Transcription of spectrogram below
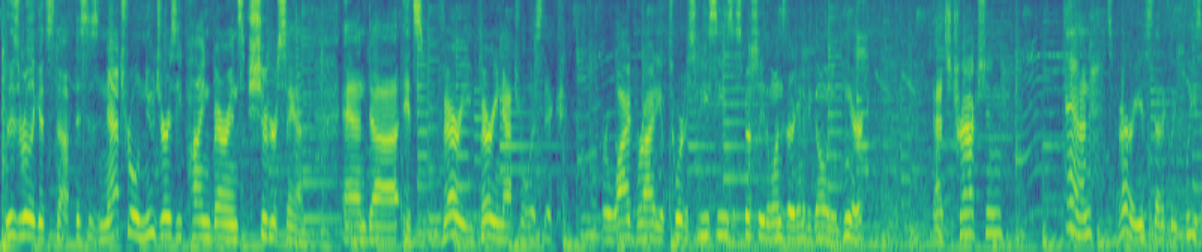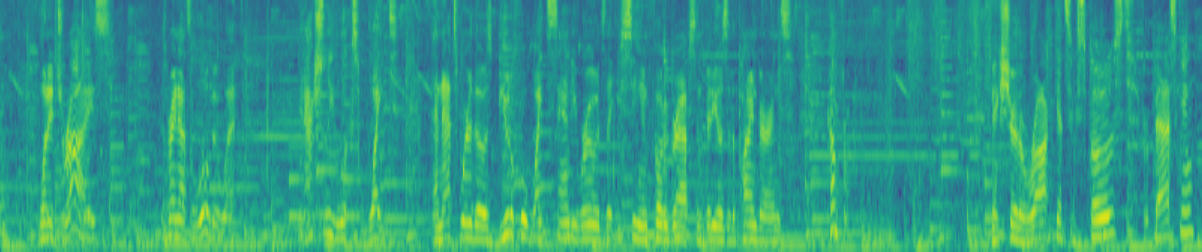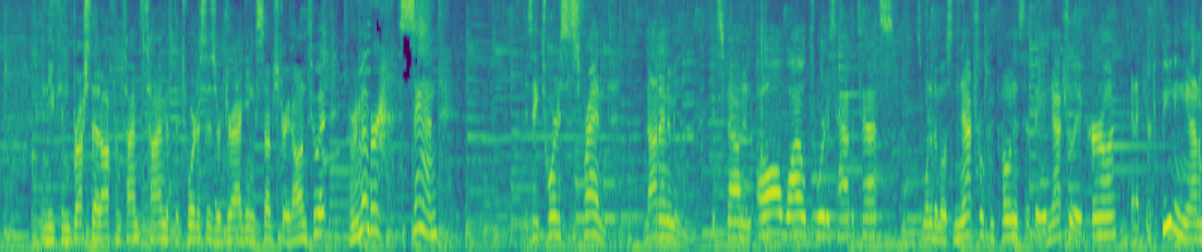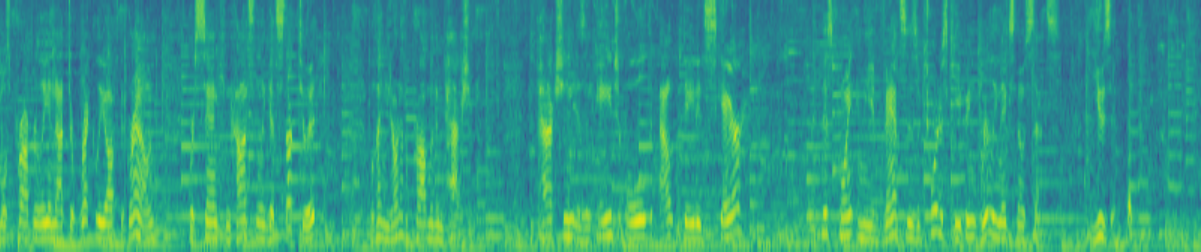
This is really good stuff. This is natural New Jersey Pine Barrens sugar sand. And uh, it's very, very naturalistic for a wide variety of tortoise species, especially the ones that are gonna be going in here. Adds traction, and it's very aesthetically pleasing. When it dries, because right now it's a little bit wet, it actually looks white. And that's where those beautiful white sandy roads that you see in photographs and videos of the Pine Barrens come from. Make sure the rock gets exposed for basking and you can brush that off from time to time if the tortoises are dragging substrate onto it. And remember, sand is a tortoise's friend, not enemy. It's found in all wild tortoise habitats. It's one of the most natural components that they naturally occur on. And if you're feeding the animals properly and not directly off the ground, where sand can constantly get stuck to it, well then you don't have a problem with impaction. Impaction is an age-old, outdated scare at this point in the advances of tortoise keeping really makes no sense. Use it.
